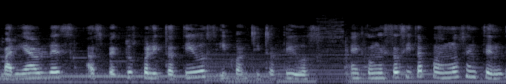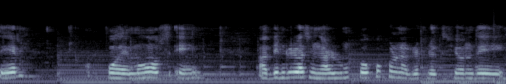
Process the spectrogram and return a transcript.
variables, aspectos cualitativos y cuantitativos. Eh, con esta cita podemos entender, podemos eh, relacionarlo un poco con la reflexión de,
